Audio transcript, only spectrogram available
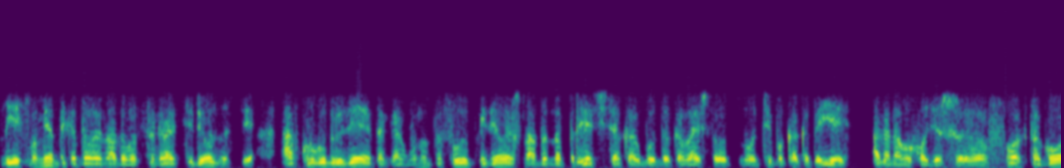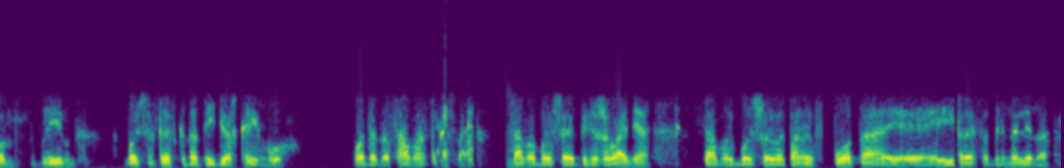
Есть моменты, которые надо вот сыграть в серьезности, а в кругу друзей это как бы, ну, ты с улыбкой делаешь, надо напрячься, как бы доказать, что вот, ну, типа, как это есть. А когда выходишь э, в октагон, в ринг, больше стресс, когда ты идешь к рингу. Вот это самое страшное. Самое большое переживание, самый большой порыв пота и, э, и стресс, адреналина –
